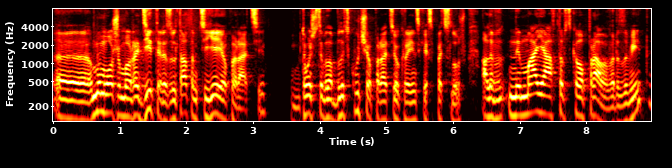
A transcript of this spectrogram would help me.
е, ми можемо радіти результатам цієї операції, тому що це була блискуча операція українських спецслужб. Але немає авторського права, ви розумієте?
